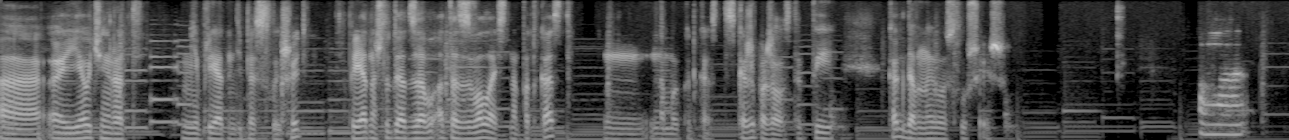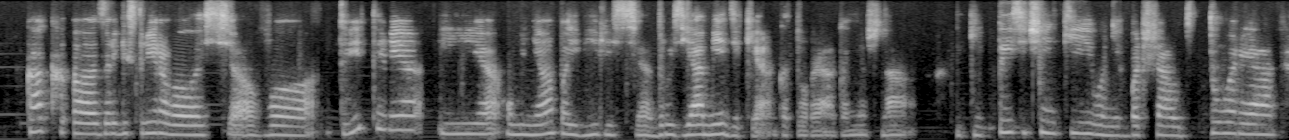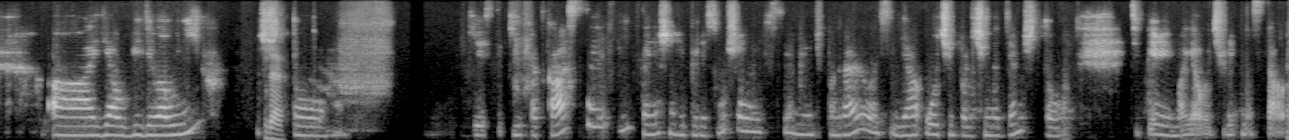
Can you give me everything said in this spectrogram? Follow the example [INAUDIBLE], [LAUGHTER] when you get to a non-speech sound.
А, э, я очень рад, мне приятно тебя слышать. Приятно, что ты отозвалась на подкаст, на мой подкаст. Скажи, пожалуйста, ты как давно его слушаешь? А, как а, зарегистрировалась а, в Твиттере, и у меня появились друзья-медики, которые, конечно, такие тысячники, у них большая аудитория. А, я увидела у них, да. что есть такие подкасты, и, конечно же, переслушала их все, мне очень понравилось. Я очень польщена тем, что теперь моя очередь настала.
